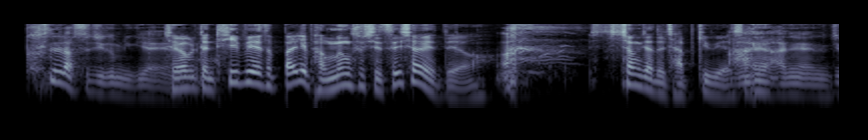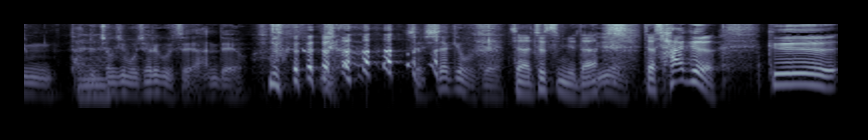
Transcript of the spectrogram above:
큰일 났어 지금 이게. 제가 볼 땐 TV에서 빨리 박명수 씨 쓰셔야 돼요. 시청자들 잡기 위해서. 아니 아니 지금 다들 정신 못 차리고 있어요. 안 돼요. 자 시작해 보세요. 자, 좋습니다. 예. 자, 사극. 그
